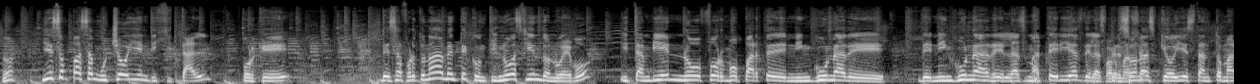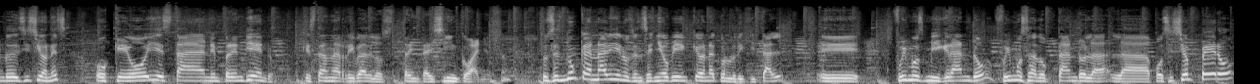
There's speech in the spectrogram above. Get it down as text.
¿no? Y eso pasa mucho hoy en digital porque desafortunadamente continúa siendo nuevo y también no formó parte de ninguna de, de ninguna de las materias de las personas que hoy están tomando decisiones o que hoy están emprendiendo, que están arriba de los 35 años. ¿no? Entonces nunca nadie nos enseñó bien qué onda con lo digital. Eh, fuimos migrando, fuimos adoptando la, la posición, pero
